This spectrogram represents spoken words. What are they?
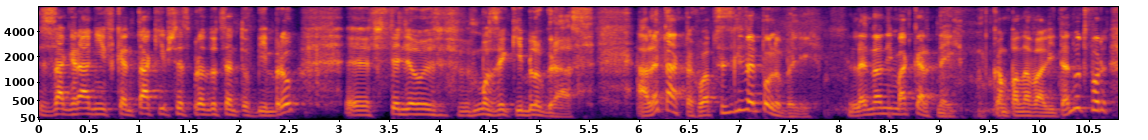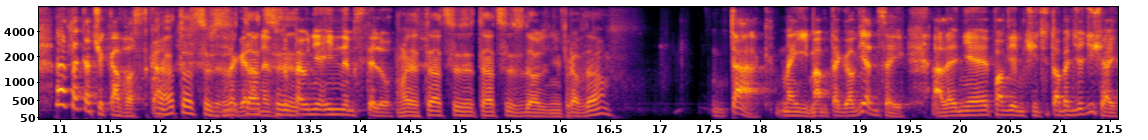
zagrani w Kentucky przez producentów Bimbru y, w stylu muzyki bluegrass. Ale tak, to chłopcy z Liverpoolu byli. Lennon i McCartney komponowali ten utwór, a taka ciekawostka. A że zagrane tacy- w zupełnie innym stylu. E, Tacy, tacy zdolni, prawda? Tak, no i mam tego więcej, ale nie powiem ci, czy to będzie dzisiaj.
